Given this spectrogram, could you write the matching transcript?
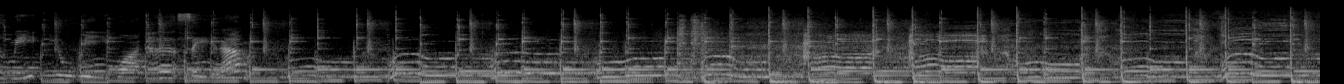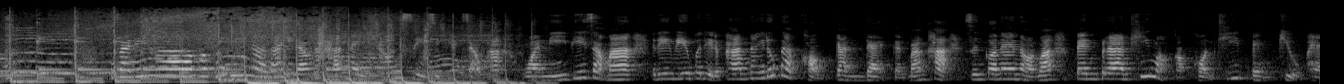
ซูมิ UV Water Serum สวัสดีค่ะพบกับพี่นานาอีกแล้วนะคะในช่อง 40 วันนี้พี่จะมารีวิวผลิตภัณฑ์ในรูปแบบของกันแดดกันบ้างค่ะ ซึ่งก็แน่นอนว่าเป็นแบรนด์ที่เหมาะกับคนที่เป็นผิวแพ้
